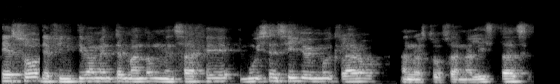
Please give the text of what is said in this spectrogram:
Eso definitivamente manda un mensaje muy sencillo y muy claro a nuestros analistas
